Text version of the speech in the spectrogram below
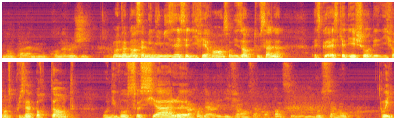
n'ont pas la même chronologie. On a tendance à minimiser ces différences en disant que tout ça Est-ce qu'il est y a des, choses, des différences plus importantes au niveau social Par contre, il y a des différences importantes, c'est au niveau cerveau. Oui.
